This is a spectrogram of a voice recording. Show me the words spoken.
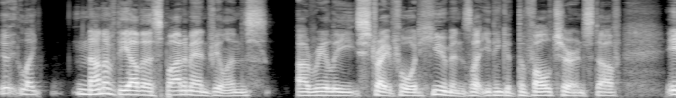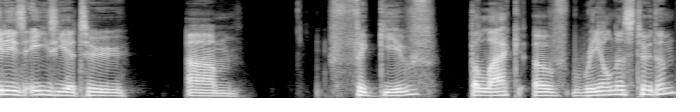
Like none of the other Spider-Man villains are really straightforward humans. Like you think of the Vulture and stuff. It is easier to um, forgive the lack of realness to them.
